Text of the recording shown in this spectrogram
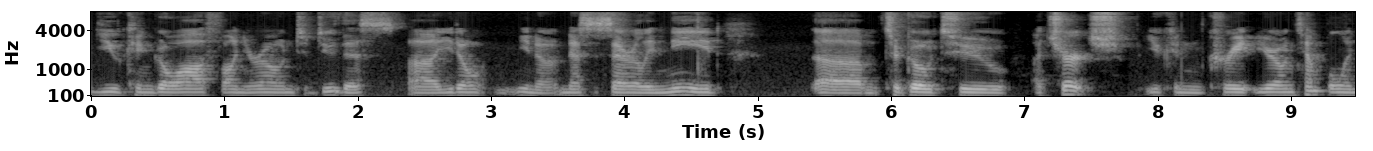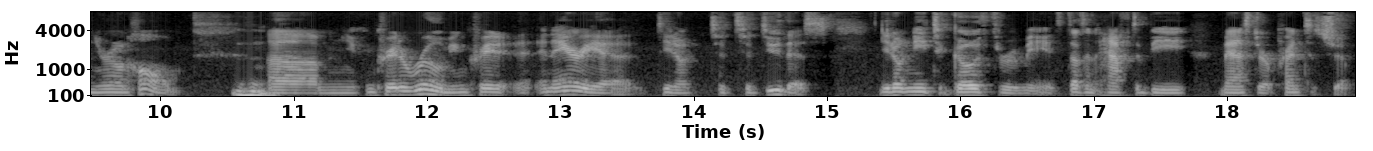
you can go off on your own to do this. Uh, you don't, you know, necessarily need um, to go to a church. You can create your own temple in your own home. Mhm. Um, you can create a room. You can create an area, you know, to, to do this. You don't need to go through me. It doesn't have to be master apprenticeship.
